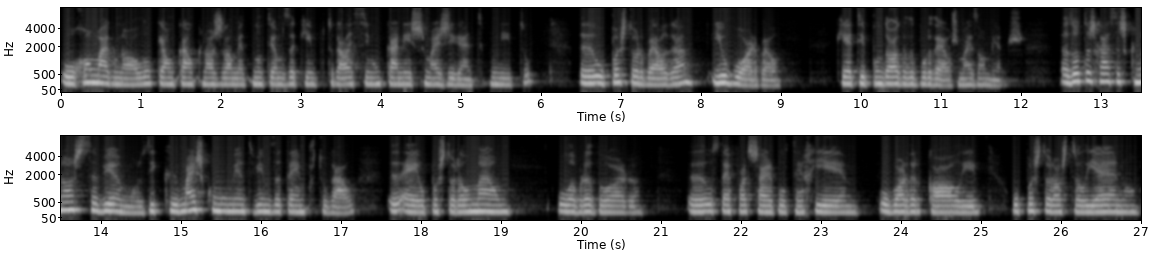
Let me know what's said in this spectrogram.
o Romagnolo, que é um cão que nós geralmente não temos aqui em Portugal, é sim um caniche mais gigante, bonito, uh, o pastor belga e o Borbel, que é tipo um dog de Bordeus, mais ou menos. As outras raças que nós sabemos e que mais comumente vimos até em Portugal é o pastor alemão, o labrador, o Staffordshire Bull Terrier, o Border Collie, o pastor australiano,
